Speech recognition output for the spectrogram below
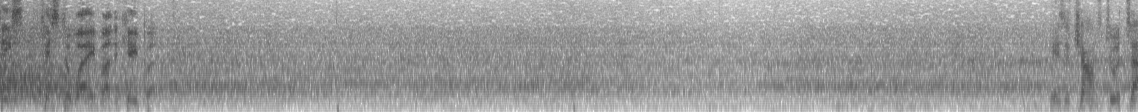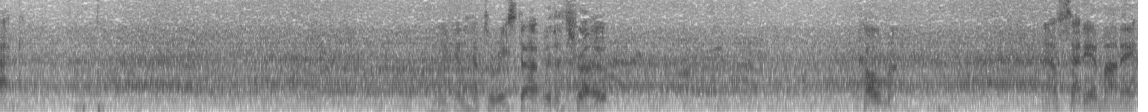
Decent fist away by the keeper. Here's a chance to attack. We're going to have to restart with a throw. Coleman. Now Sadio Mane.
